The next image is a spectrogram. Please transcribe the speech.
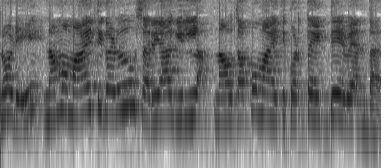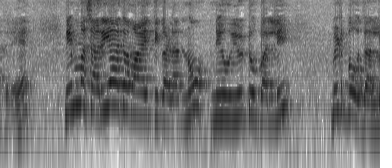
ನೋಡಿ, ನಮ್ಮ ಮಾಹಿತಿಗಳು ಸರಿಯಾಗಿಲ್ಲ. ನಾವು ತಪ್ಪು ಮಾಹಿತಿ ಕೊಡ್ತಾ ಇದ್ದೇವೆ ಅಂತಾದರೆ, ನಿಮ್ಮ ಸರಿಯಾದ ಮಾಹಿತಿಗಳನ್ನು ನೀವು ಯೂಟ್ಯೂಬಲ್ಲಿ ಬಿಡ್ಬೋದಲ್ಲ?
